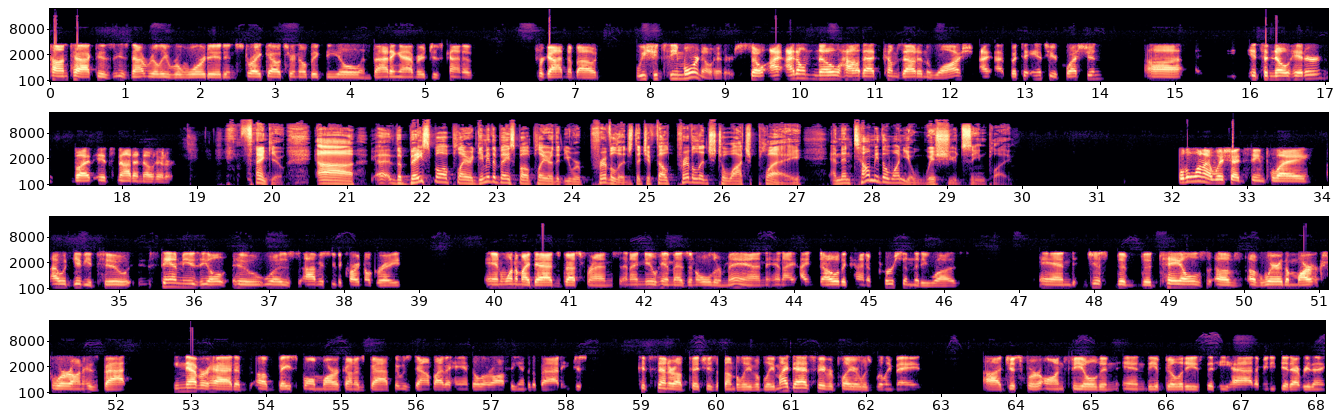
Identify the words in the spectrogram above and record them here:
contact is, is not really rewarded and strikeouts are no big deal and batting average is kind of forgotten about we should see more no hitters. So I, I don't know how that comes out in the wash. I, I, but to answer your question, uh, it's a no hitter, but it's not a no hitter. Thank you. Uh, uh, the baseball player, give me the baseball player that you were privileged, that you felt privileged to watch play, and then tell me the one you wish you'd seen play. Well, the one I wish I'd seen play, I would give you two. Stan Musial, who was obviously the Cardinal great and one of my dad's best friends, and I knew him as an older man, and I, I know the kind of person that he was, and just the the tales of of where the marks were on his bat. He never had a, a baseball mark on his bat that was down by the handle or off the end of the bat. He just could center up pitches unbelievably. My dad's favorite player was Willie Mays, uh, just for on field and and the abilities that he had. I mean, he did everything:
